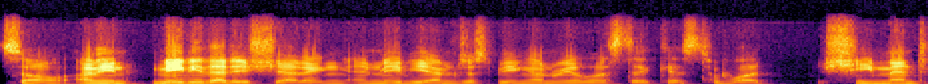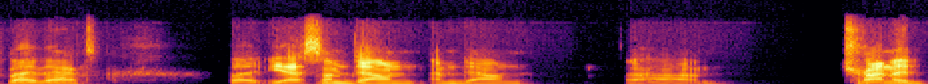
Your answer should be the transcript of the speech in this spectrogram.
So I mean, maybe that is shedding, and maybe I'm just being unrealistic as to what she meant by that. But yes, I'm down. I'm down. Um, trying to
